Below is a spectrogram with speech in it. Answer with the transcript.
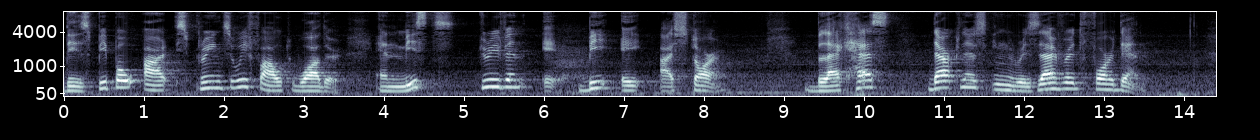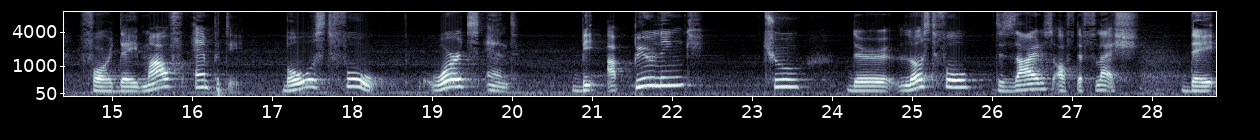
These people are springs without water, and mists driven be a, a storm. Black has darkness in reserved for them. For they mouth empty, boastful words, and be appealing to the lustful desires of the flesh. They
